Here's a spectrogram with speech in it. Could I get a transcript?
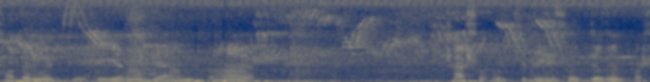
শতের মধ্যে, সেইয়ের মধ্যে আমি পাস সাতশো পরীক্ষা দিয়েছি চোদ্দ জন পাস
